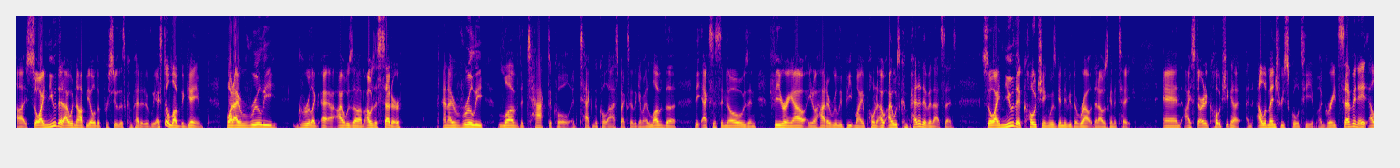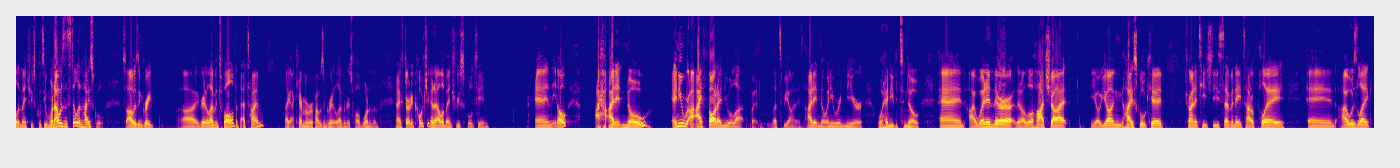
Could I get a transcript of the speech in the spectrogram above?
Uh, so I knew that I would not be able to pursue this competitively. I still love the game, but I really grew like I was um, I was a setter and I really love the tactical and technical aspects of the game. I love the the X's and O's and figuring out you know how to really beat my opponent. I, I was competitive in that sense, so I knew that coaching was going to be the route that I was going to take. And I started coaching a, an elementary school team, a grade seven, eight elementary school team when I was still in high school. So I was in grade uh, grade 11, 12 at that time like I can't remember if I was in grade 11 or 12, one of them. And I started coaching an elementary school team. And, you know, I, I didn't know anywhere. I thought I knew a lot, but let's be honest, I didn't know anywhere near what I needed to know. And I went in there, you know, a little hot shot, you know, young high school kid trying to teach these seven eights how to play. And I was like,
